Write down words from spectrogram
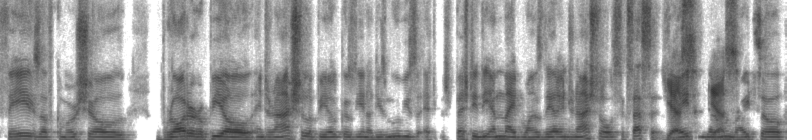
phase of commercial broader appeal international appeal because you know these movies especially the m night ones they are international successes yes. right yes. right so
